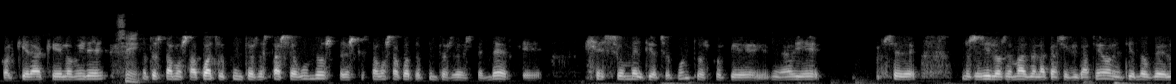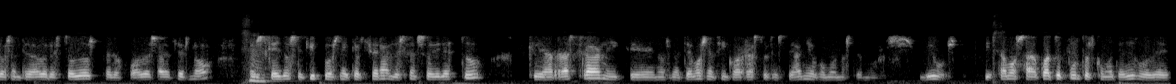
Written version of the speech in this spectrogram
cualquiera que lo mire, nosotros estamos a cuatro puntos de estar segundos, pero es que estamos a cuatro puntos de descender, que, que son 28 puntos, porque nadie no sé, no sé si los demás de la clasificación, entiendo que los entrenadores todos, pero jugadores a veces no. Es que hay dos equipos de tercera en descenso directo que arrastran y que nos metemos en cinco arrastros este año como no estemos vivos. Y estamos a cuatro puntos, como te digo, de,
